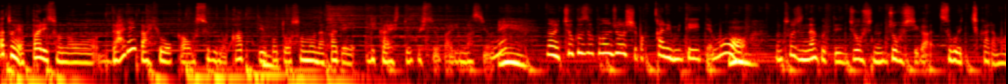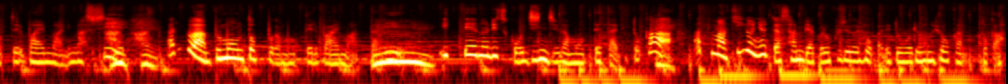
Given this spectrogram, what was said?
あとはやっぱりその誰が評価をするのかっていうことをその中で理解しておく必要がありますよね。ええ。なので直属の上司ばっかり見ていても、そうじゃなくて上司の上司がすごい力を持っている場合もありますし、はいはい。あるいは部門トップが持っている場合もあったり、うん。一定のリスクを人事が持ってたりとか、あとまあ企業によっては360度評価で同僚の評価とか、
